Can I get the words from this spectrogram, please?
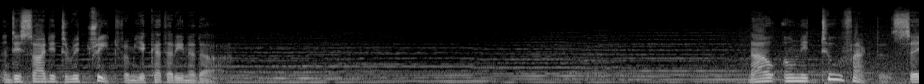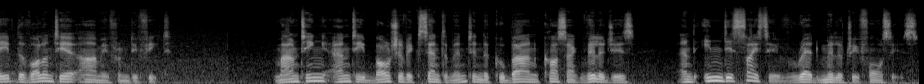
and decided to retreat from Yekaterinodar. Now only two factors saved the volunteer army from defeat. Mounting anti-Bolshevik sentiment in the Kuban Cossack villages and indecisive Red military forces.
